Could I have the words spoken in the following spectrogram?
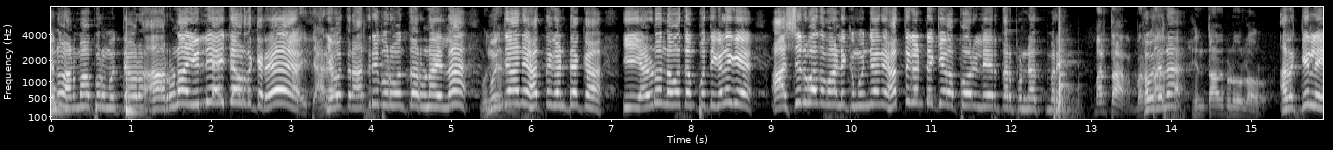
ಏನು ಹನುಮಾಪುರ ಮುತ್ತೆ ಅವ್ರ ಆ ಋಣ ಇಲ್ಲಿ ಐತೆ ಅವ್ರದ ಕರೆ. ಇವತ್ತು ರಾತ್ರಿ ಬರುವಂತ ಋಣ ಇಲ್ಲ. ಮುಂಜಾನೆ. ಹತ್ತು ಗಂಟೆಕ ಈ ಎರಡು ನವ ದಂಪತಿಗಳಿಗೆ ಆಶೀರ್ವಾದ ಮಾಡ್ಲಿಕ್ಕೆ ಮುಂಜಾನೆ ಹತ್ತು ಗಂಟೆಗೆ ಅಪ್ಪ ಅವ್ರು ಇಲ್ಲೇ ಇರ್ತಾರೆ ಪುಣ್ಯಾತ್ಮರೇ. ಬರ್ತಾರ. ಹೌದಲ್ಲ? ಇಂತಾದ್ ಬಿಡುವಲ್ಲ ಅವರು. ಅದಕ್ಕಿಲ್ಲಿ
